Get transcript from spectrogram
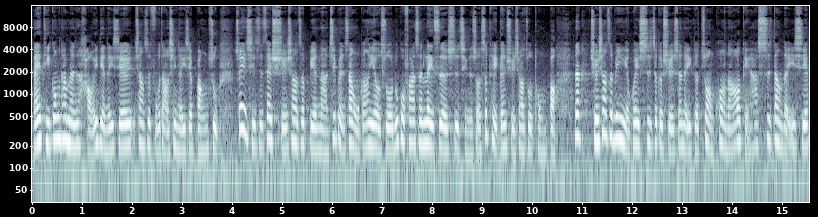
来提供他们好一点的一些像是辅导性的一些帮助。所以，其实，在学校这边呢，基本上我刚刚也有说，如果发生类似的事情的时候，是可以跟学校做通报。那学校这边也会视这个学生的一个状况，然后给他适当的一些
